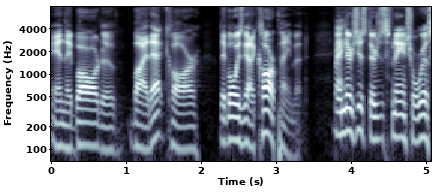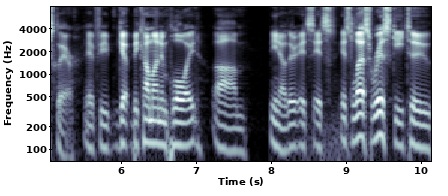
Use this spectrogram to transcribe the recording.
and they borrow to buy that car, they've always got a car payment, Right. and there's just there's just financial risk there. If you get become unemployed, um, you know, there, it's it's it's less risky to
